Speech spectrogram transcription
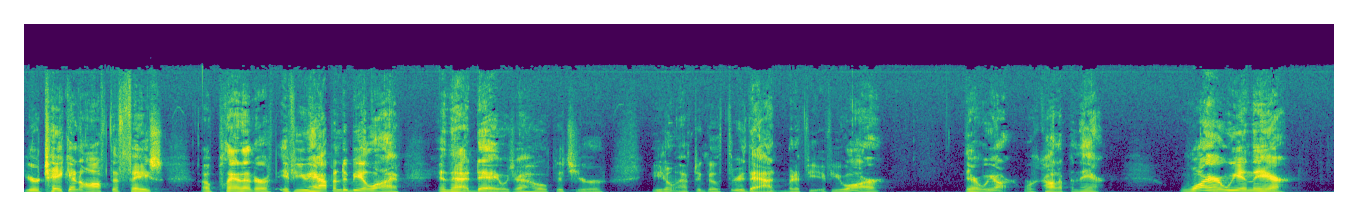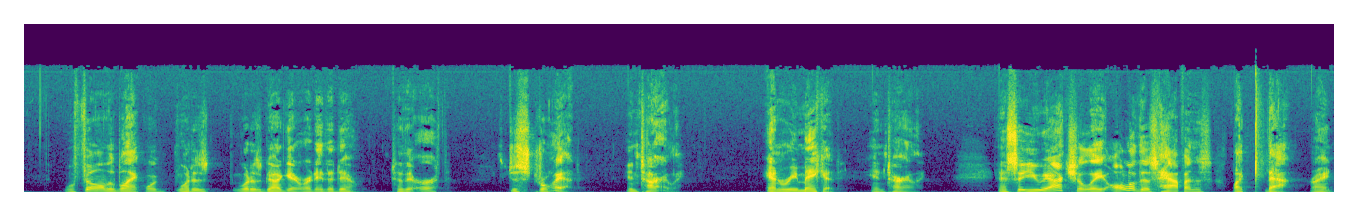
You're taken off the face of planet Earth if you happen to be alive in that day, which I hope that you're you don't have to go through that. But if you if you are, there we are. We're caught up in the air. Why are we in the air? Well, fill in the blank. What what is what does God get ready to do to the earth? Destroy it entirely and remake it entirely. And so you actually all of this happens like that, right?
